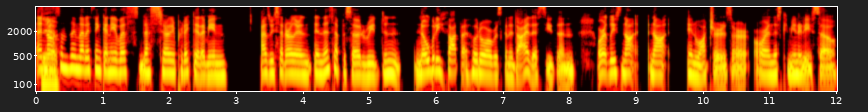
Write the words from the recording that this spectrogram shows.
and Yeah. not something that I think any of us necessarily predicted. I mean, as we said earlier in, in this episode, we didn't. Nobody thought that Hodor was going to die this season, or at least not not in Watchers or or in this community. So,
